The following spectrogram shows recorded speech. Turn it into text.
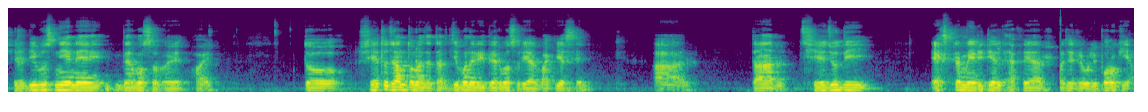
সে ডিভোর্স নিয়ে নেয় দেড় বছর হয়ে, হয়। তো সে তো জানতো না যে তার জীবনের এই দেড় বছরই আর বাকি আছে। আর তার, সে যদি এক্সট্রা ম্যারিটাল অ্যাফেয়ার যেটা বলি পরকিয়া,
